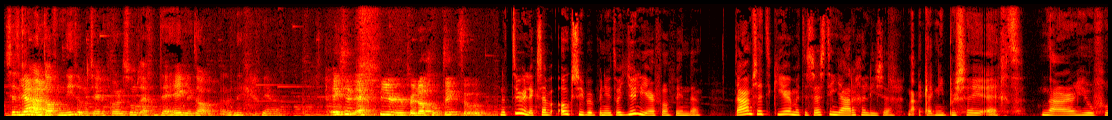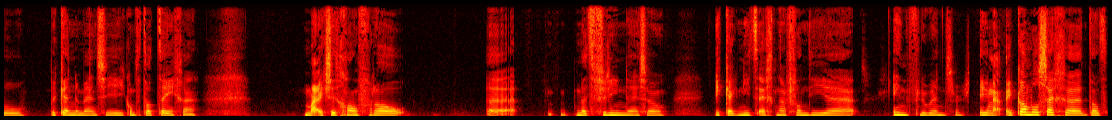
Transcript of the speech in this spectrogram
zit ik Ja. gewoon een dag niet op mijn telefoon. Soms echt de hele dag. En dan denk ik, ja. Ik zit echt 4 uur per dag op TikTok. Natuurlijk zijn we ook super benieuwd wat jullie ervan vinden. Daarom zit ik hier met de 16-jarige Lise. Nou, ik kijk niet per se echt naar heel veel bekende mensen. Je komt het wel tegen. Maar ik zit gewoon vooral eh, met vrienden en zo. Ik kijk niet echt naar van die eh, influencers. Ik, nou, ik kan wel zeggen dat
